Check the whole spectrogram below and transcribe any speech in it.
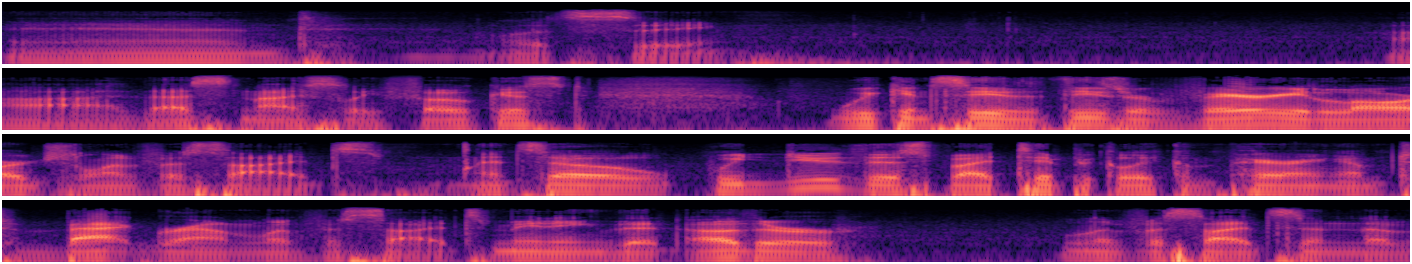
And let's see. Uh, that's nicely focused. We can see that these are very large lymphocytes. And so we do this by typically comparing them to background lymphocytes, meaning that other lymphocytes in the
